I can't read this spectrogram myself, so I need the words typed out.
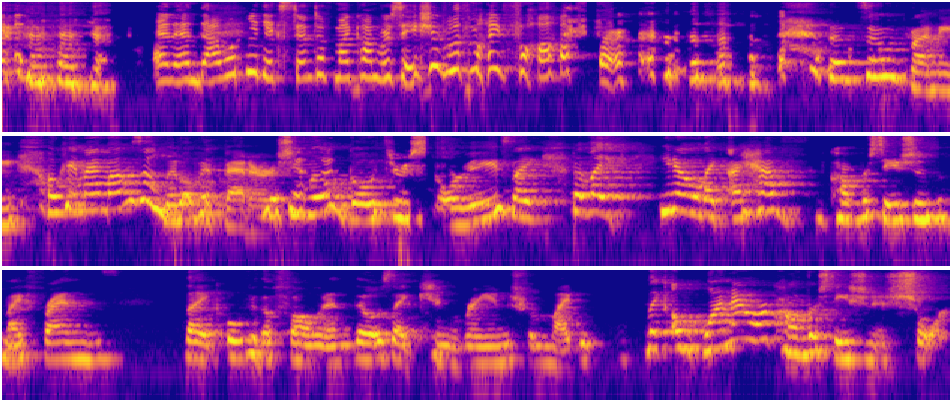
and and that would be the extent of my conversation with my father. That's so funny. Okay, my mom's a little bit better. She will go through stories, like, but like, you know, like I have conversations with my friends, like over the phone, and those like can range from like, like a one hour conversation is short,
